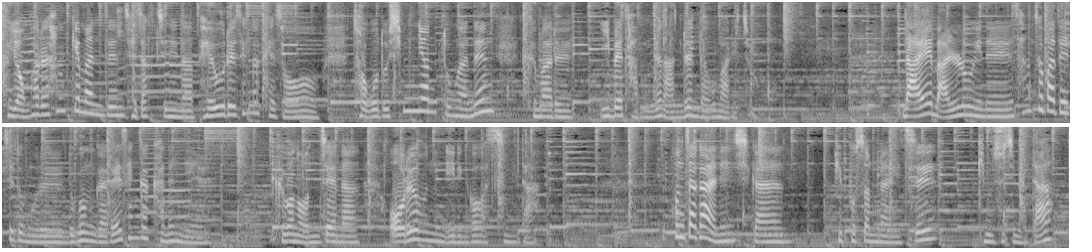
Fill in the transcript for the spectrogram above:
그 영화를 함께 만든 제작진이나 배우를 생각해서 적어도 10년 동안은 그 말을 입에 담으면 안 된다고 말이죠. 나의 말로 인해 상처받을지도 모를 누군가를 생각하는 일. 그건 언제나 어려운 일인 것 같습니다. 혼자가 아닌 시간, Before Sunrise 김수지입니다.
